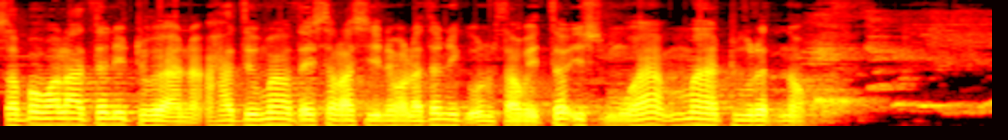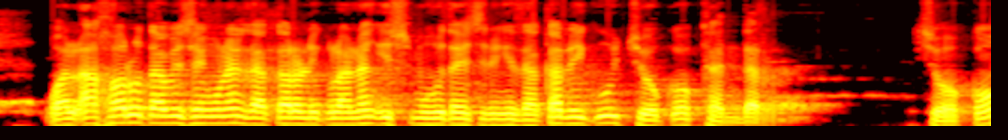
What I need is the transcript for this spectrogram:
Sapa waladane dua anak. Haduma utai salah sini waladan iku unsa ismuha Maduretno. Wal akharu tawi sing zakar niku lanang ismuhu ta jenenge zakar iku Joko Gandar. Joko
